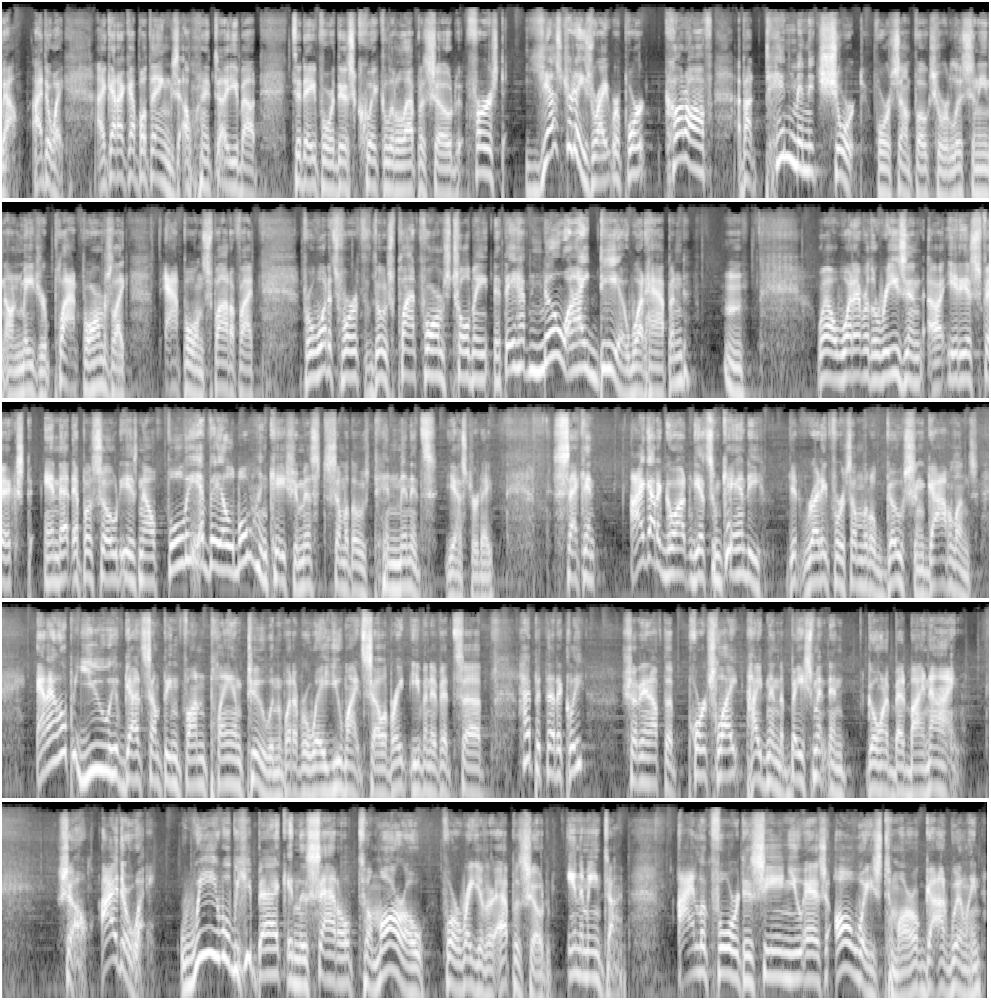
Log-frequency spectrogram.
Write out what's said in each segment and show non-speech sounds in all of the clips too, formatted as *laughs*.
Well, either way, I got a couple things I *laughs* want to tell you about today for this quick little episode. First, yesterday's Wright Report cut off about 10 minutes short for some folks who are listening on major platforms like Apple and Spotify. For what it's worth, those platforms told me that they have no idea what happened. Hmm. Well, whatever the reason, uh, it is fixed, and that episode is now fully available in case you missed some of those 10 minutes yesterday. Second, I got to go out and get some candy, get ready for some little ghosts and goblins. And I hope you have got something fun planned too, in whatever way you might celebrate, even if it's uh, hypothetically shutting off the porch light, hiding in the basement, and going to bed by nine. So, either way, we will be back in the saddle tomorrow for a regular episode. In the meantime, I look forward to seeing you as always tomorrow, God willing.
